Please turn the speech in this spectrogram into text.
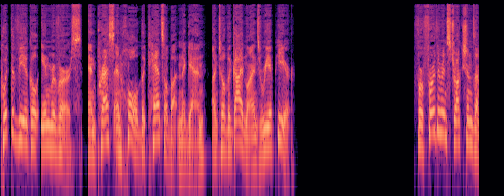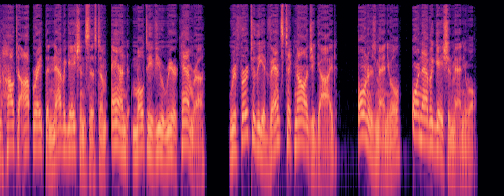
put the vehicle in reverse and press and hold the Cancel button again until the guidelines reappear. For further instructions on how to operate the navigation system and multi-view rear camera, refer to the Advanced Technology Guide, Owner's Manual, or Navigation Manual.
